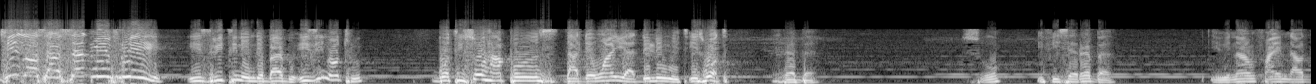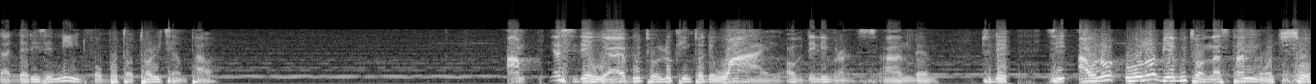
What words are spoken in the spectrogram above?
Jesus has set me free. Is written in the Bible. Is it not true? But it so happens that the one you are dealing with is what? Rebel. So, if he's a rebel, you will now find out that there is a need for both authority and power. Um, yesterday we were able to look into the why of deliverance, and um, today, see, I will not, will not be able to understand much. So,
